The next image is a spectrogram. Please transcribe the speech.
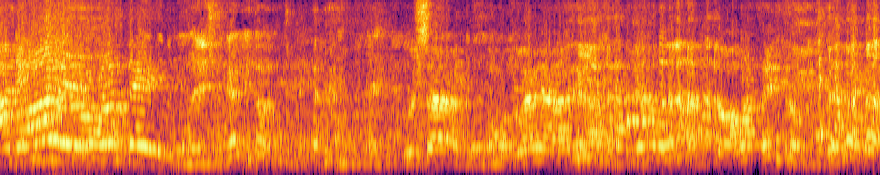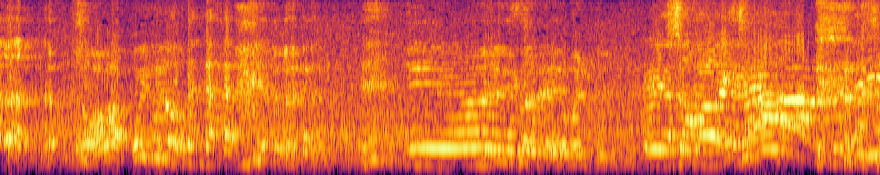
¡Ale, corte! Usa, como tú a centro. A puertas y todo. ¡Eso va! ¡Eso va! ¡Eso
